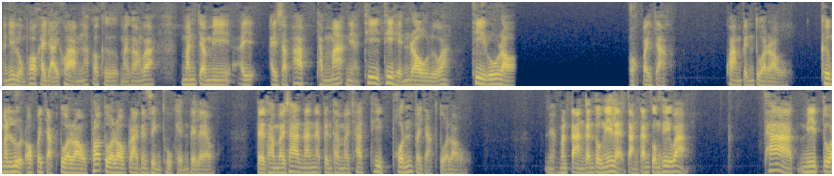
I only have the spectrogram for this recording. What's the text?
อันนี้หลวงพ่อขยายความนะก็คือ หมายความว่ามันจะมีไอไอสภาพธรรมะเนี่ยที่ที่เห็นเราหรือว่าที่รู้เรา ออกไปจากความเป็นตัวเรา คือมันหลุดออกไปจากตัวเรา เพราะตัวเรากลายเป็นสิ่งถูกเห็นไปแล้ว แต่ธรรมชาตินั้นเนี่ยเป็นธรรมชาติที่พ้นไปจากตัวเรา เนี่ยมันต่างกันตรงนี้แหละ ต่างกันตรงที่ว่า ถ้ามีตัว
